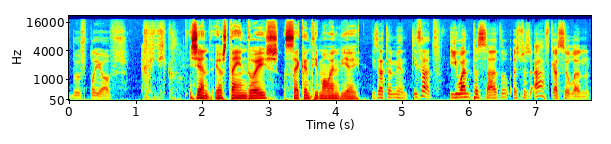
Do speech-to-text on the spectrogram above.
dos playoffs. Ridículo. Gente, eles têm dois second team ao NBA. Exatamente. Exato. E o ano passado, as pessoas. Ah, ficar sem o Leonard.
